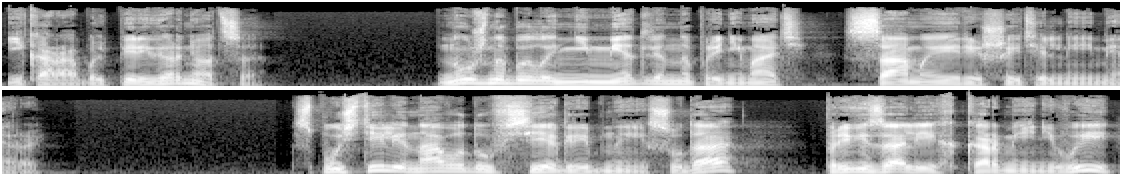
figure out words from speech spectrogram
и корабль перевернется. Нужно было немедленно принимать самые решительные меры. Спустили на воду все грибные суда, привязали их к корме Невы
